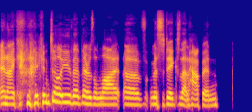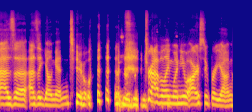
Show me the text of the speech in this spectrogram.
and I can I can tell you that there's a lot of mistakes that happen as a as a youngin too traveling when you are super young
